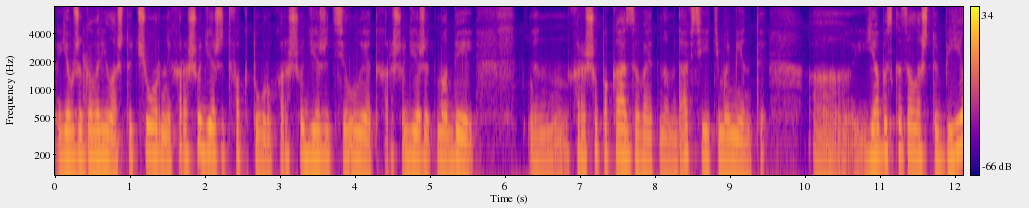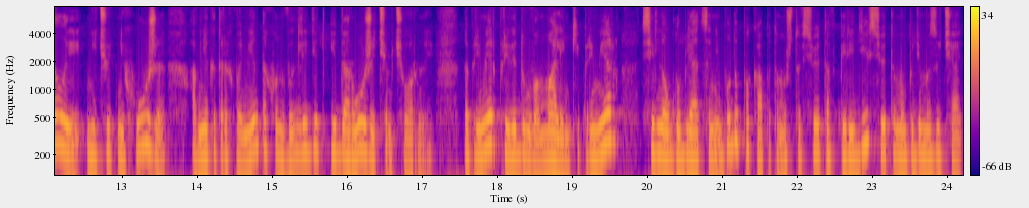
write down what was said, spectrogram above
я уже говорила, что черный хорошо держит фактуру, хорошо держит силуэт, хорошо держит модель, хорошо показывает нам да, все эти моменты. А, я бы сказала, что белый ничуть не хуже, а в некоторых моментах он выглядит и дороже, чем черный. Например, приведу вам маленький пример. Сильно углубляться не буду пока, потому что все это впереди, все это мы будем изучать.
